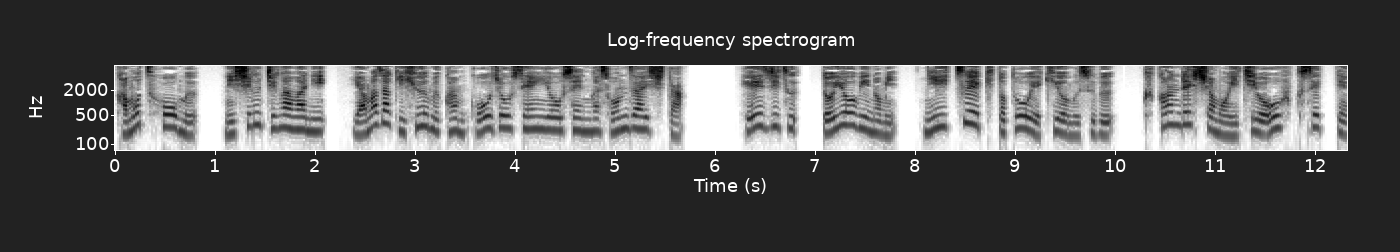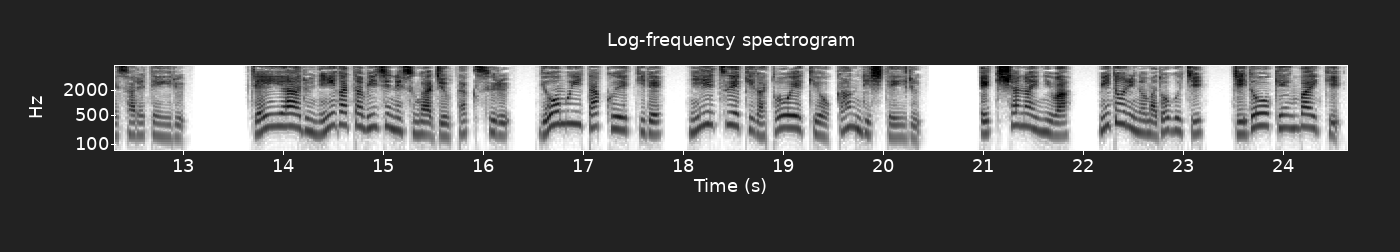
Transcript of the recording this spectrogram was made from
貨物ホーム、西口側に山崎ヒューム間工場専用線が存在した。平日、土曜日のみ、新津駅と当駅を結ぶ区間列車も一往復設定されている。JR 新潟ビジネスが受託する業務委託駅で新津駅が当駅を管理している。駅舎内にはみどりの窓口、自動券売機、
